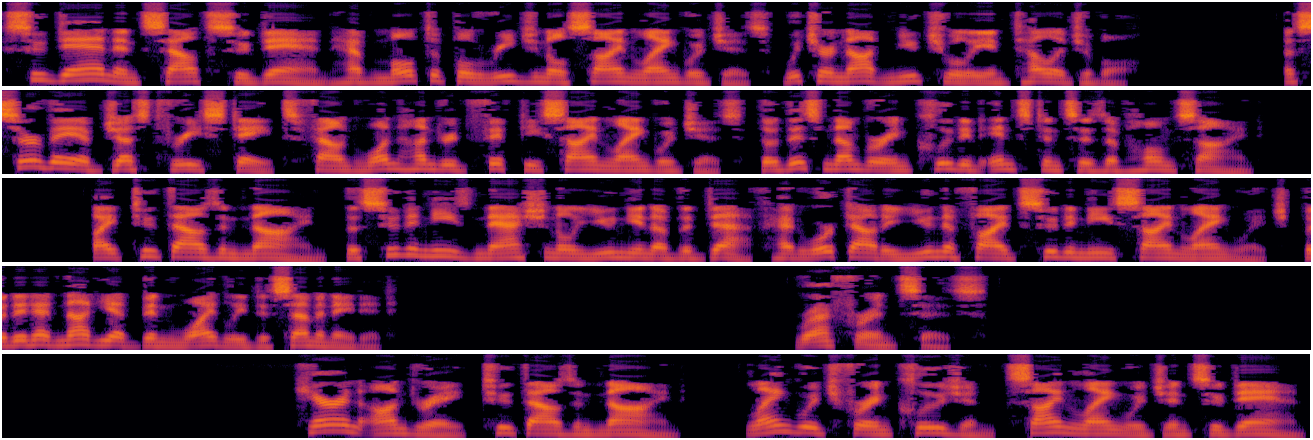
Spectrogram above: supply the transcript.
Sudan and South Sudan have multiple regional sign languages, which are not mutually intelligible. A survey of just three states found 150 sign languages, though this number included instances of home sign. By 2009, the Sudanese National Union of the Deaf had worked out a unified Sudanese Sign Language, but it had not yet been widely disseminated. References Karen Andre, 2009. Language for Inclusion, Sign Language in Sudan.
